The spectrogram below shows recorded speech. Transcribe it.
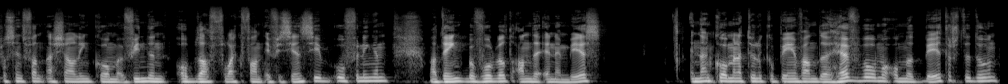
van het nationaal inkomen vinden op dat vlak van efficiëntieoefeningen. Maar denk bijvoorbeeld aan de NMB's en dan komen natuurlijk op een van de hefbomen om het beter te doen.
